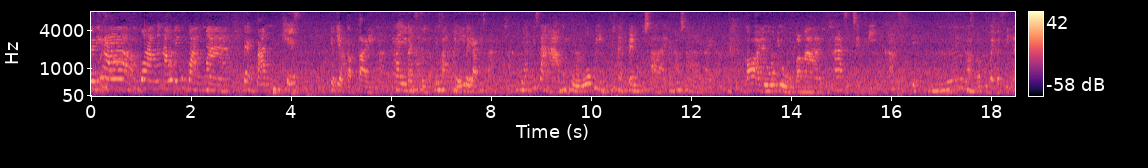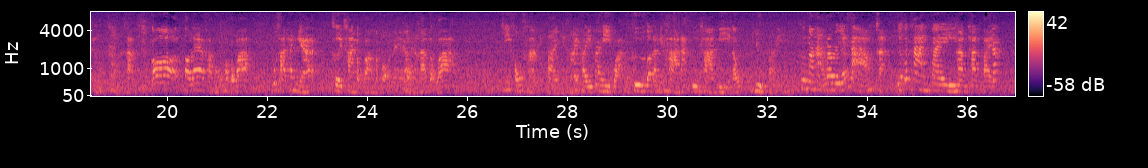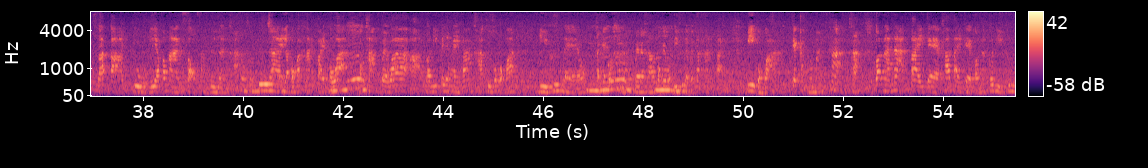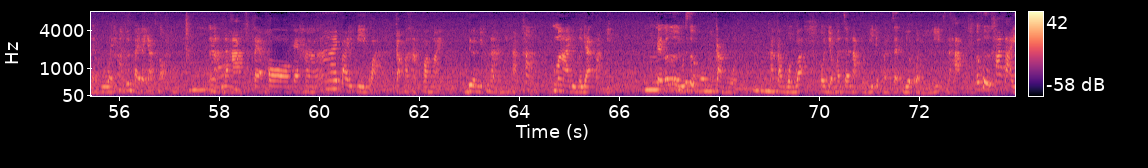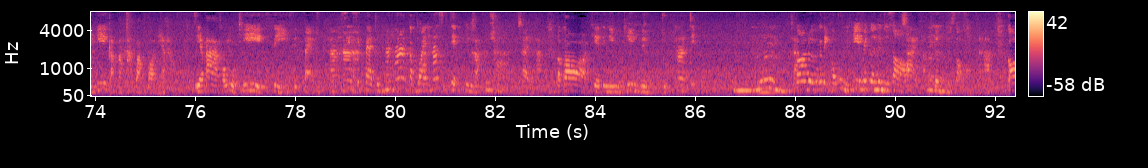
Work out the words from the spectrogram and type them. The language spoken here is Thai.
สวัสดีค่ะ คุณกวางนะคะ วันนี้คุณกวางมาแบ่งปันเคสเกี่ยวเกี่กัยบวกับไตค่ะไทยไตนะคะเสื่อมค่ะอันนี้ระยะที่สามค่ะระยะที่สามโหผู้หญิงผู้ชายเป็นผู้ชายเป็นผู้ชายใช่ค่ะก็อายุอยู่ประมาณ 57 ปีค่ะเจ็ดอืมค่ะก็คือวัยเกษียณค่ะค่ะ ก็ตอนแรกค่ะผมต้องบอกกับว่าลูกค้าท่านเนี้ยเคยทานกับฟางมาก่อนแล้วนะคะ แต่ว่า ที่เขาหายไปเนี่ยหายไปปีกว่า คือตอนนั้นที่ทานอะคือทานดีแล้วหยุดไป คือมาหาเราระยะสามค่ะ แล้วก็ทานไปทานทานไปสักสักอ่าอยู่ระยะประมาณ2อสเดือนค่ะสองสามเดือนใช่แล้วเขาก็หายไป เพราะว่าอืมผมถามไปว่าอ่าตอนนี้เป็นยังไงบ้างคะคือเขาบอกว่าดีขึ้นแล้วอืมแต่แกก็หายไปนะคะพอแกบอกดีขึ้นแล้วแกก็หายไป ปีกว่าๆ แกกลับมาใหม่ค่ะค่ะ ตอนนั้นน่ะไตแกค่าไตแกตอนนั้นก็ดีขึ้นแล้วด้วยค่ะขึ้นไประยะสองอ่านะคะ แต่พอแกหายไปปีกว่ากลับมาหาความใหม่ เดือนมิถุนายนนี้ค่ะค่ะมาอยู่ระยะสามปีอืมแกก็เลยรู้สึกกังวลอืมนะคะกังวลว่าโอ้เดี๋ยวมันจะหนักกว่านี้เดี๋ยวมันจะเยอะกว่านี้นะคะ ก็คือค่าไตที่กลับมาหากวางตอน เนี้ยค่ะ GFR เขาอยู่ที่ 48.55 48.55 กับวัย 57 ปีค่ะผู้ชายใช่ค่ะ แล้วก็เคตินินอยู่ที่ 1.57อืมค่ะก็โดยปกติเขาคุมอยู่ที่ไม่เกิน 1.2 ใช่ค่ะ ไม่เกิน 1.2 นะคะ ก็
